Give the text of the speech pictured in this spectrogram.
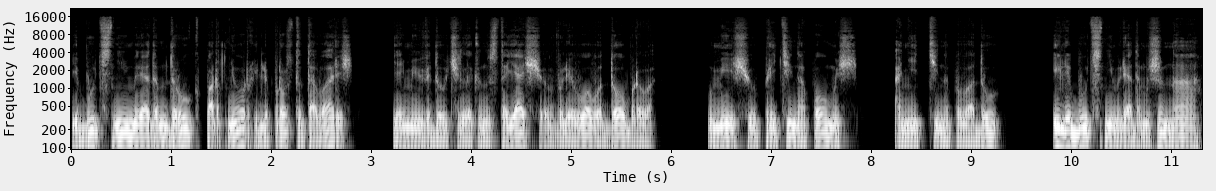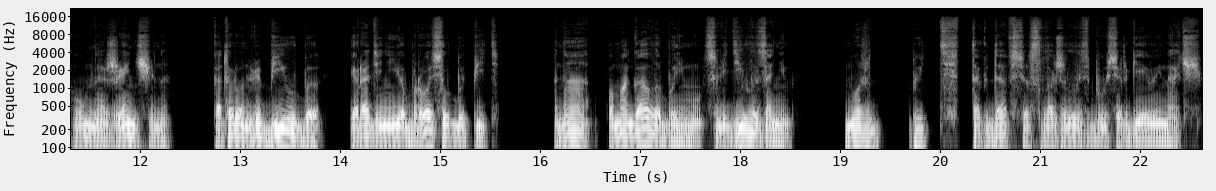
и будь с ним рядом друг, партнер или просто товарищ, я имею в виду человека настоящего, волевого, доброго, умеющего прийти на помощь, а не идти на поводу, или будь с ним рядом жена, умная женщина, которую он любил бы и ради нее бросил бы пить. Она помогала бы ему, следила за ним, может быть, тогда все сложилось бы у Сергеева иначе.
